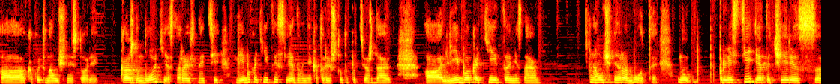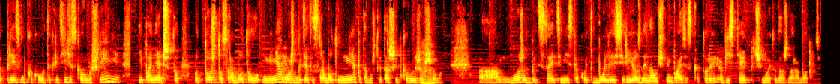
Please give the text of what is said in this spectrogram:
э, какой-то научной историей. В каждом блоке я стараюсь найти либо какие-то исследования, которые что-то подтверждают, э, либо какие-то, не знаю, научные работы. Ну, провести это через призму какого-то критического мышления и понять, что вот то, что сработало у меня, может быть, это сработало у меня, потому что это ошибка выжившего. Угу. А, может быть, за этим есть какой-то более серьезный научный базис, который объясняет, почему это должно работать.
